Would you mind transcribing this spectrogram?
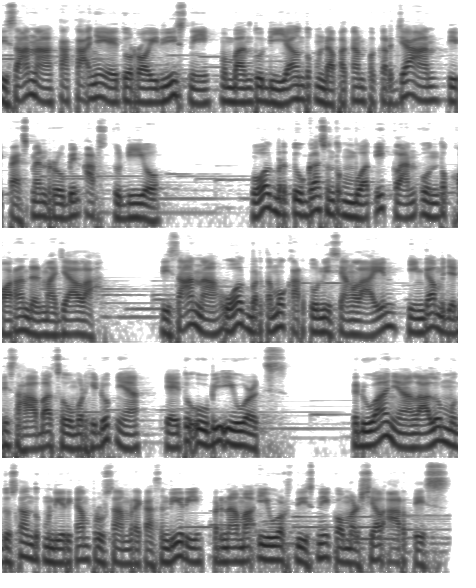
Di sana, kakaknya yaitu Roy Disney membantu dia untuk mendapatkan pekerjaan di Passman Rubin Art Studio Walt bertugas untuk membuat iklan untuk koran dan majalah. Di sana, Walt bertemu kartunis yang lain hingga menjadi sahabat seumur hidupnya, yaitu Ubi Eworks. Keduanya lalu memutuskan untuk mendirikan perusahaan mereka sendiri bernama Eworks Disney Commercial Artists.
